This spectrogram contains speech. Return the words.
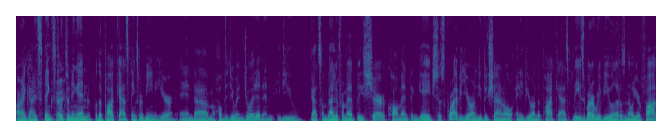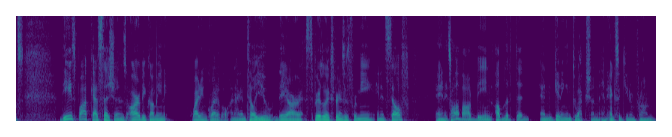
All right, guys. Thanks for tuning in for the podcast. Thanks for being here, and um, I hope that you enjoyed it. And if you got some value from it, please share, comment, engage, subscribe if you're on YouTube channel, and if you're on the podcast, please write a review and let us know your thoughts. These podcast sessions are becoming quite incredible, and I can tell you they are spiritual experiences for me in itself. And it's all about being uplifted and getting into action and executing from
